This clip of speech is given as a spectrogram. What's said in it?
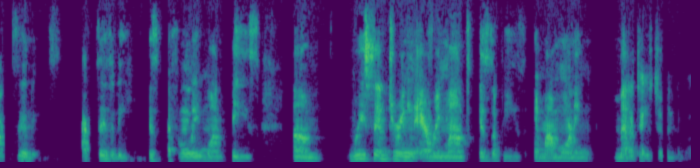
toxicity, toxicity is definitely one piece. Um, recentering every month is a piece in my morning meditation and devotion.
